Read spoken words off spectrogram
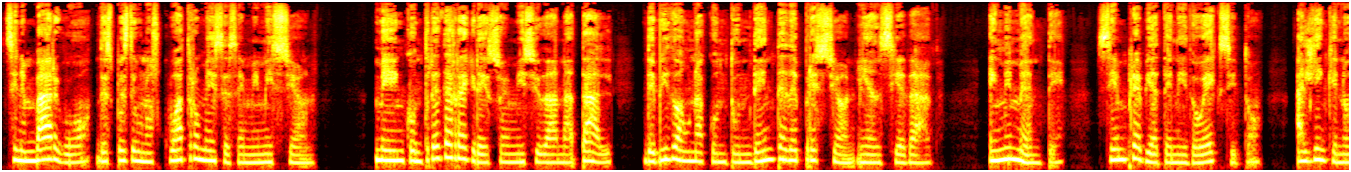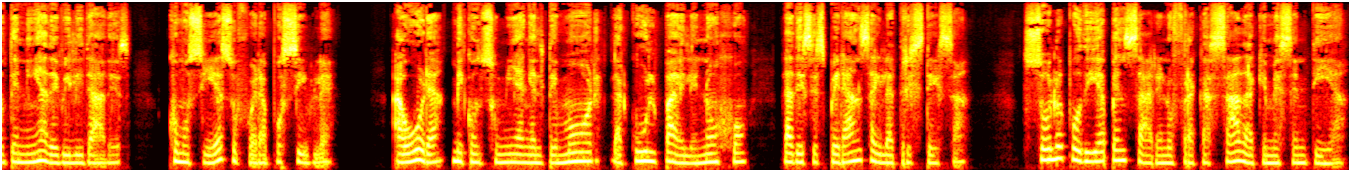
Sin embargo, después de unos cuatro meses en mi misión, me encontré de regreso en mi ciudad natal debido a una contundente depresión y ansiedad. En mi mente siempre había tenido éxito, alguien que no tenía debilidades, como si eso fuera posible. Ahora me consumían el temor, la culpa, el enojo, la desesperanza y la tristeza. Solo podía pensar en lo fracasada que me sentía.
